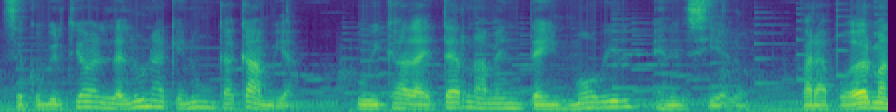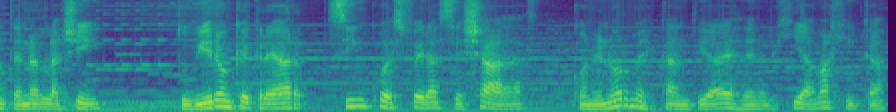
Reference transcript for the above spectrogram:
se convirtió en la luna que nunca cambia, ubicada eternamente inmóvil en el cielo. Para poder mantenerla allí, tuvieron que crear cinco esferas selladas con enormes cantidades de energía mágica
